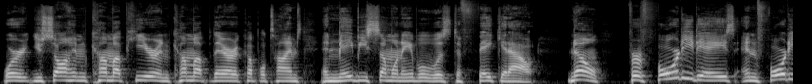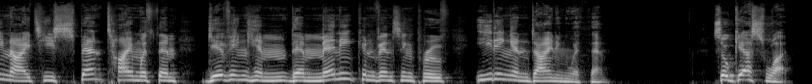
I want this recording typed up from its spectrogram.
where you saw him come up here and come up there a couple times and maybe someone able was to fake it out. No, for 40 days and 40 nights, he spent time with them, giving him them many convincing proof, eating and dining with them. So guess what?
